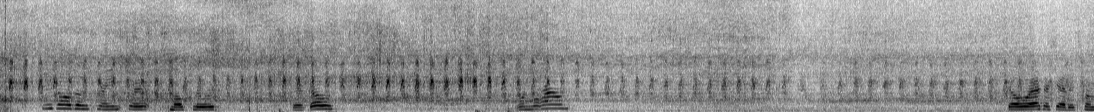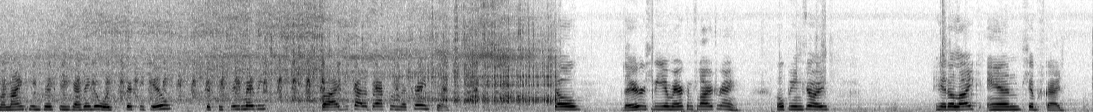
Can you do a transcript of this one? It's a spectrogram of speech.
here's all the trains for smoke fluid. There it goes. One more round. So as I said, it's from the 1950s. I think it was 52, 53 maybe. But I just got it back from the train store. So, there's the American Flyer train. Hope you enjoy. Hit a like and subscribe.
